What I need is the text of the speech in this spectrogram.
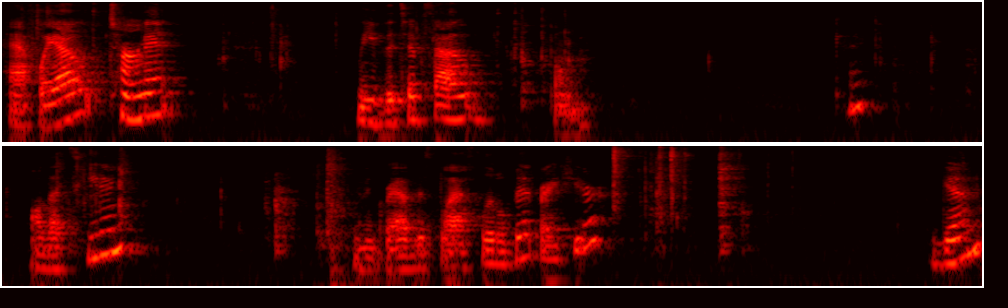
halfway out, turn it, leave the tips out, boom. Okay, while that's heating, I'm gonna grab this last little bit right here. Again,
